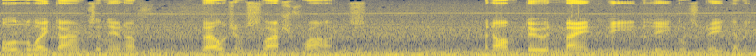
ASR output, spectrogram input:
all the way down to near enough Belgium slash France. And I'm doing mainly the legal speed limits.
